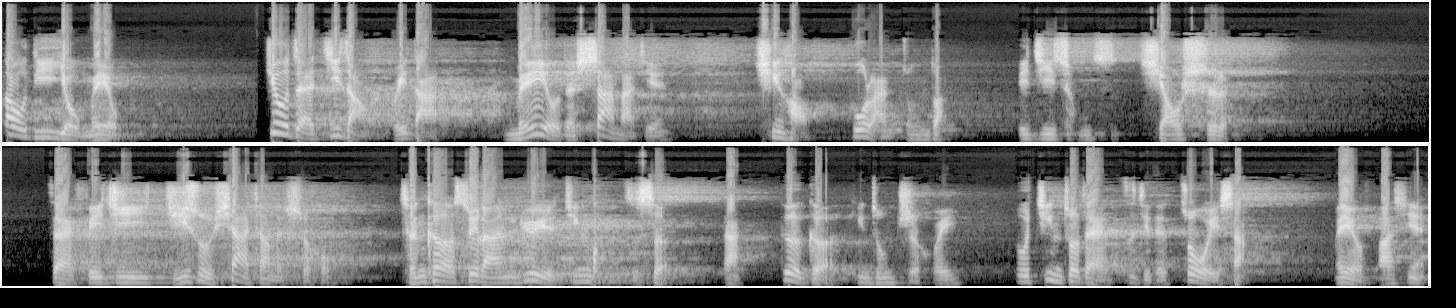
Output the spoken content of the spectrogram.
到底有没有？”就在机长回答“没有”的刹那间，信号突然中断，飞机从此消失了。在飞机急速下降的时候，乘客虽然略惊恐之色，但个个听从指挥，都静坐在自己的座位上。没有发现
